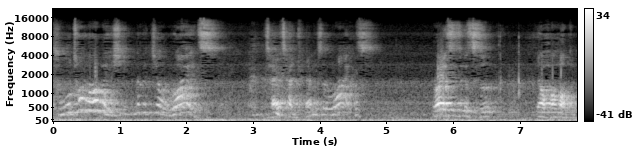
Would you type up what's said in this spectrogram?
普通老百姓那个叫 rights，财产权利是 rights，rights 这个词要好好读，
